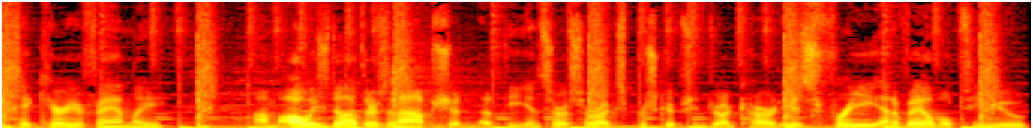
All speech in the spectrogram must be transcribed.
to take care of your family, um, always know that there's an option that the InSource RX prescription drug card is free and available to you,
